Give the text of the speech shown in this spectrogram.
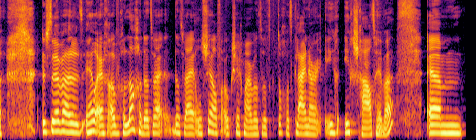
dus toen hebben we het heel erg over gelachen dat wij, dat wij onszelf ook zeg maar wat, wat, toch wat kleiner ingeschaald hebben. Um,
